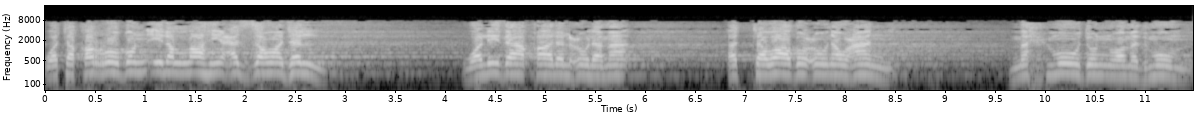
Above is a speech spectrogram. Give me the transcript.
وتقرب إلى الله عز وجل. ولذا قال العلماء التواضع نوعان محمود ومذموم.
